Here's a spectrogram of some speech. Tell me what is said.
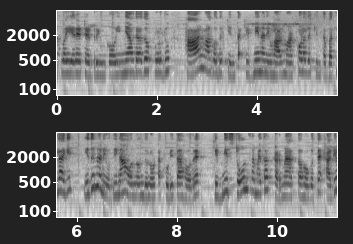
ಅಥವಾ ಏರೇಟೆಡ್ ಡ್ರಿಂಕೋ ಇನ್ಯಾವ್ದ್ಯಾವುದೋ ಕುಡಿದು ಹಾಳು ಆಗೋದಕ್ಕಿಂತ ಕಿಡ್ನಿನ ನೀವು ಹಾಳು ಮಾಡ್ಕೊಳ್ಳೋದಕ್ಕಿಂತ ಬದಲಾಗಿ ಇದನ್ನು ನೀವು ದಿನ ಒಂದೊಂದು ಲೋಟ ಕುಡಿತಾ ಹೋದರೆ ಕಿಡ್ನಿ ಸ್ಟೋನ್ ಸಮೇತ ಕಡಿಮೆ ಆಗ್ತಾ ಹೋಗುತ್ತೆ, ಹಾಗೆ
